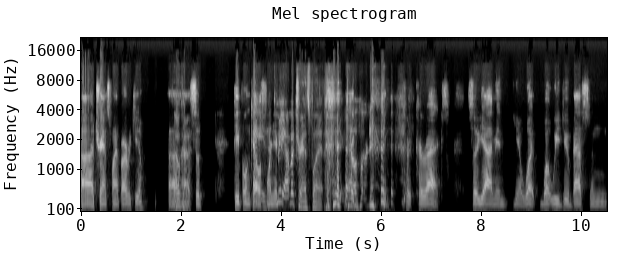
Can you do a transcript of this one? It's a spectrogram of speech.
Uh, transplant barbecue. Uh, Okay. So people in California. Hey, me, I'm a transplant. California. Correct so yeah i mean you know what what we do best in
